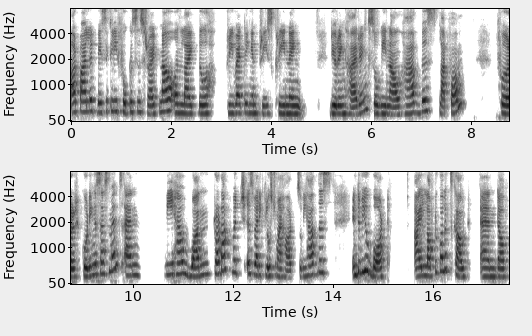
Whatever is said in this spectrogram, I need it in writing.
our pilot basically focuses right now on like the pre-vetting and pre-screening during hiring. So we now have this platform for coding assessments and we have one product which is very close to my heart. So we have this interview bot. I love to call it Scout, and uh,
